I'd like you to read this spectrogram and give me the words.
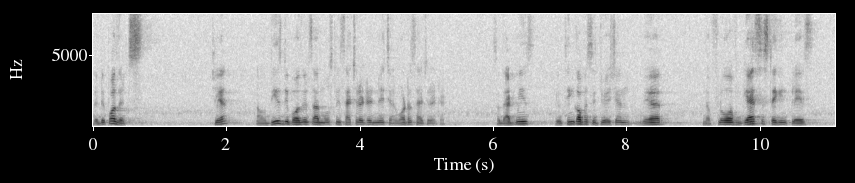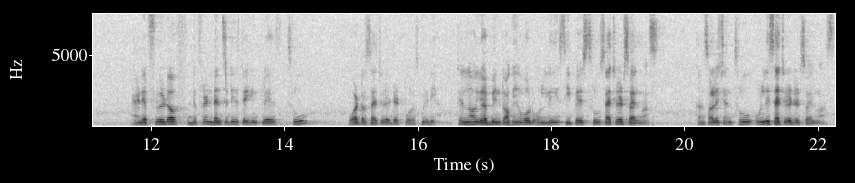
the deposits. Clear? Now these deposits are mostly saturated in nature, water saturated. So that means you think of a situation where the flow of gas is taking place and a fluid of different density is taking place through water saturated porous media. Till now you have been talking about only seepage through saturated soil mass, consolidation through only saturated soil mass,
